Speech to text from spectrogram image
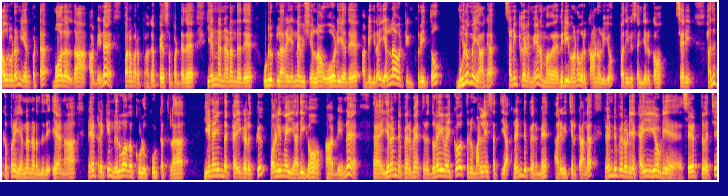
அவருடன் ஏற்பட்ட மோதல் தான் அப்படின்னு பரபரப்பாக பேசப்பட்டது. என்ன நடந்தது? உள்ளுக்குள்ளார என்ன விஷயம்லாம் ஓடியது? அப்படிங்கிற எல்லாவற்றின் குறித்தும் முழுமையாக சனிக்கிழமையே நம்ம விரிவான ஒரு காணொலியும் பதிவு செஞ்சுருக்கோம். சரி அதுக்கப்புறம் என்ன நடந்தது? ஏன்னா நேற்றைக்கு நிர்வாக குழு கூட்டத்தில் இணைந்த கைகளுக்கு வலிமை அதிகம் அப்படின்னு இரண்டு பேருமே திரு துரை வைகோ திரு மல்லை சத்யா ரெண்டு பேருமே அறிவிச்சிருக்காங்க. ரெண்டு பேருடைய கையையும் அப்படியே சேர்த்து வச்சு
